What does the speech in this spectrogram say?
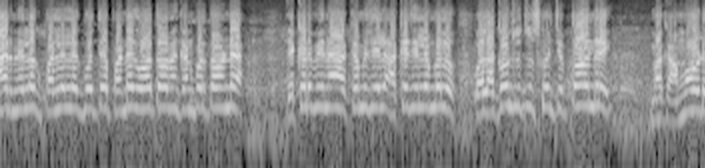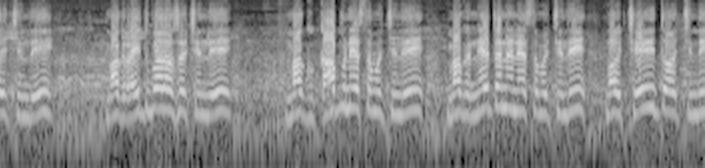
ఆరు నెలలకు పల్లెలకు పోతే పండగ వాతావరణం కనపడతా ఉండే. ఎక్కడ పోయినా అక్కమ్మ జిల్లా అక్క జిల్లెమ్మలు వాళ్ళ అకౌంట్లు చూసుకొని చెప్తా ఉండ్రి. మాకు అమ్మఒడి వచ్చింది మాకు రైతు భరోసా వచ్చింది మాకు కాపు నేస్తం వచ్చింది మాకు నేతన్న నేస్తం వచ్చింది మాకు చేయితో వచ్చింది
